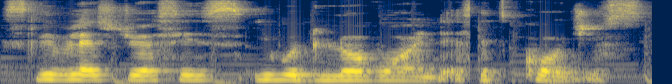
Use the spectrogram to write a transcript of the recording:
sleeveless dresses you would love wearing this it's gorgeous.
